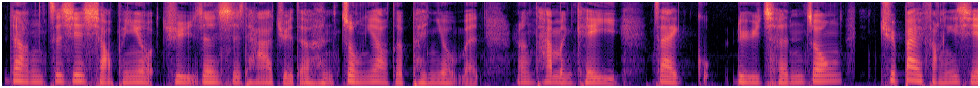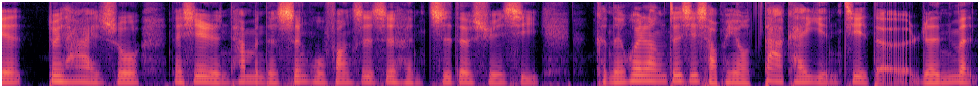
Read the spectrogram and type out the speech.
让这些小朋友去认识他觉得很重要的朋友们，让他们可以在。旅程中去拜访一些对他来说那些人，他们的生活方式是很值得学习，可能会让这些小朋友大开眼界的人们。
